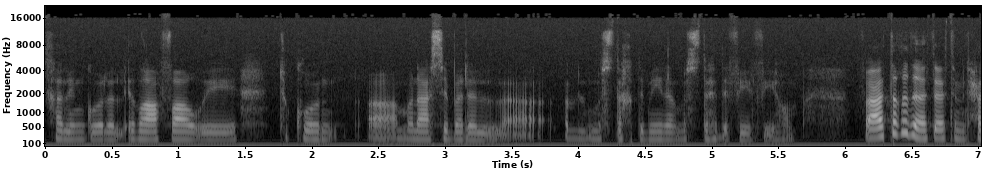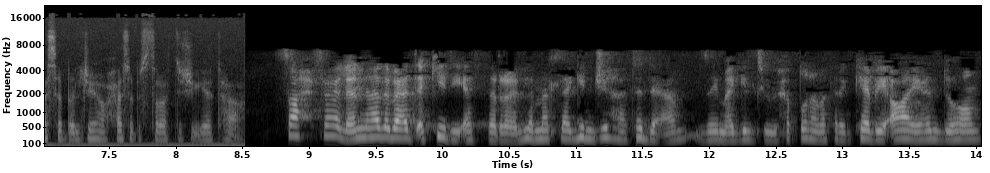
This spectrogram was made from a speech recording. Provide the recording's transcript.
خلينا نقول الإضافة وتكون آه، مناسبة للمستخدمين المستهدفين فيهم. فأعتقد أنها تعتمد حسب الجهة وحسب استراتيجيتها. صح فعلا هذا بعد أكيد يأثر لما تلاقين جهة تدعم زي ما قلتي ويحطونها مثلا KPI عندهم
